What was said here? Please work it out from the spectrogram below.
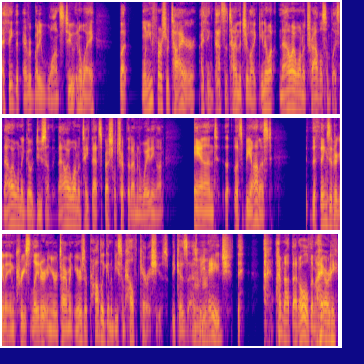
I think that everybody wants to in a way, when you first retire, I think that's the time that you're like, you know what? Now I want to travel someplace. Now I want to go do something. Now I want to take that special trip that I've been waiting on. And uh, let's be honest, the things that are going to increase later in your retirement years are probably going to be some healthcare issues because as Mhm. we age, I'm not that old and I already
